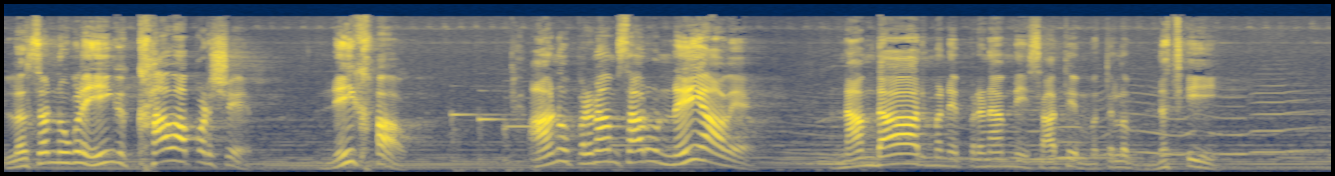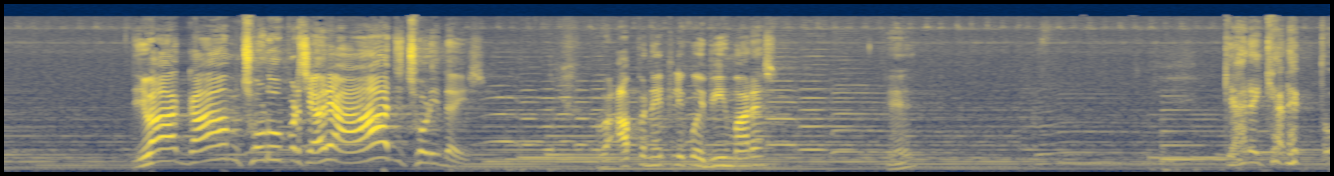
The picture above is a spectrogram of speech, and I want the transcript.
લસણનું હિંગ ખાવા પડશે. નહીં ખાવ. આનું પરિણામ સારું નહીં આવે. નામદાર મને પ્રણામની સાથે મતલબ નથી. એવા ગામ છોડવું પડશે. અરે આજ છોડી દઈશ. આપણને એટલી કોઈ ભી મારે હે? ક્યારેક ક્યારેક તો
